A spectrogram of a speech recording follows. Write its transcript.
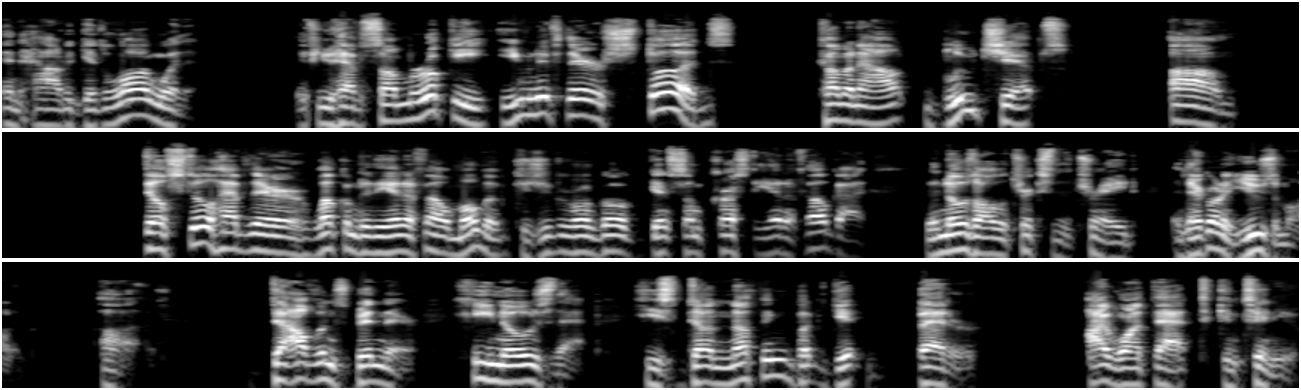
and how to get along with it. If you have some rookie, even if they're studs coming out, blue chips, um, they'll still have their welcome to the NFL moment because you're going to go against some crusty NFL guy that knows all the tricks of the trade, and they're going to use them on him. Uh, Dalvin's been there. He knows that. He's done nothing but get better. I want that to continue.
